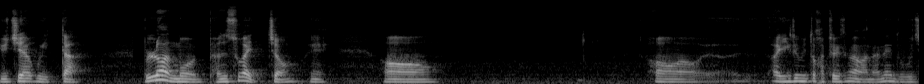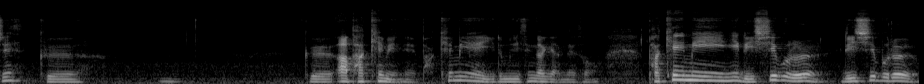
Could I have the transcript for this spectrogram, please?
유지하고 있다. 물론 뭐 변수가 있죠. 예. 어, 어, 아, 이름이 또 갑자기 생각 안 나네. 누구지? 그, 그, 아, 박혜민. 예, 박혜민의 이름이 생각이 안 나서. 박혜민이 리시브를, 리시브를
